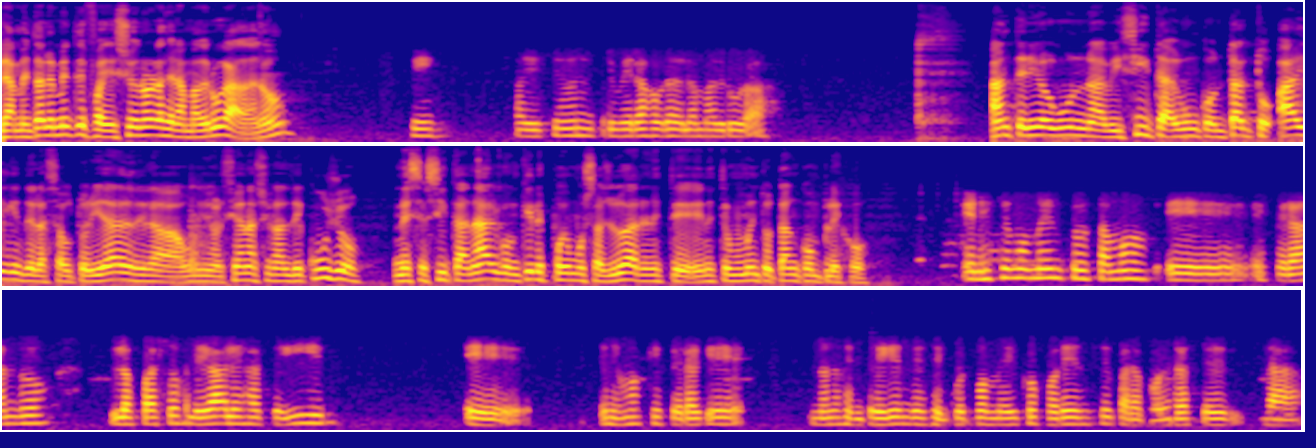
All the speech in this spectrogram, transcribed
Lamentablemente falleció en horas de la madrugada, ¿no? Sí, falleció en primeras horas de la madrugada. ¿Han tenido alguna visita, algún contacto, alguien de las autoridades de la Universidad Nacional de Cuyo? necesitan algo? ¿En qué les podemos ayudar en este, en este momento tan complejo? En este momento estamos eh, esperando los pasos legales a seguir. Eh, tenemos que esperar que no nos entreguen desde el cuerpo médico forense para poder hacer la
